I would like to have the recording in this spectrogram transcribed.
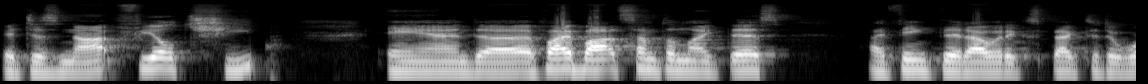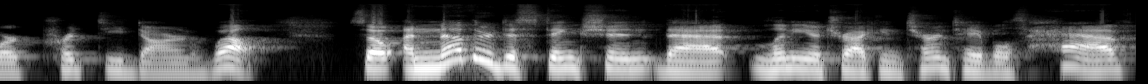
It does not feel cheap. And uh, if I bought something like this, I think that I would expect it to work pretty darn well. So another distinction that linear tracking turntables have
